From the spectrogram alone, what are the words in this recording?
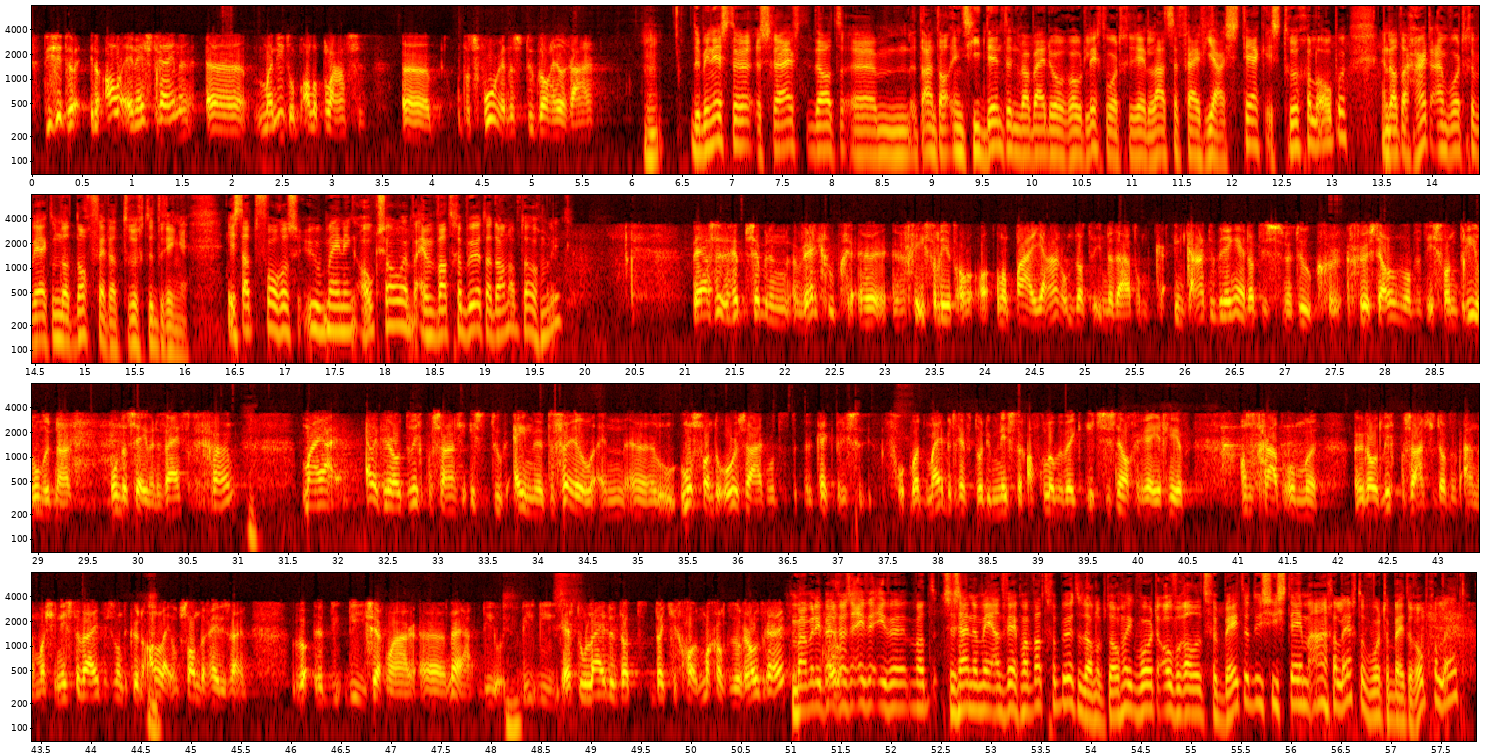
Die zitten in alle NS-treinen, uh, maar niet op alle plaatsen uh, op het spoor. En dat is natuurlijk wel heel raar. Hm. De minister schrijft dat um, het aantal incidenten waarbij door rood licht wordt gereden... de laatste vijf jaar sterk is teruggelopen. En dat er hard aan wordt gewerkt om dat nog verder terug te dringen. Is dat volgens uw mening ook zo? En wat gebeurt er dan op het ogenblik? Ja, ze, ze, hebben een werkgroep ge, uh, geïnstalleerd al, al, een paar jaar om dat inderdaad om in kaart te brengen. En dat is natuurlijk geruststellend, want het is van 300 naar 157 gegaan. Maar ja, elke rode lichtpassage is natuurlijk één uh, te veel. En uh, los van de oorzaak, want kijk, er is wat mij betreft door de minister afgelopen week iets te snel gereageerd als het gaat om een rood lichtpassage dat het aan de machinisten wijd is. Want er kunnen allerlei omstandigheden zijn die, die zeg maar, uh, nou ja, die, die, die ertoe leiden dat, dat je gewoon makkelijk door rood rijdt. Maar meneer Bergers, even, even, want ze zijn ermee aan het werk, maar wat gebeurt er dan op het ogenblik? Wordt overal het verbeterde systeem aangelegd of wordt er beter opgeleid?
